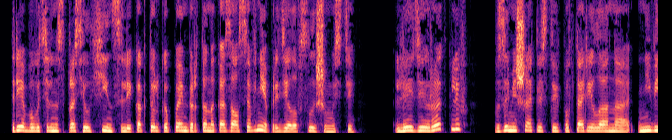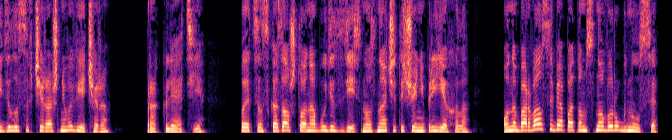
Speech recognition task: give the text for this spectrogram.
– требовательно спросил Хинсли, как только Пембертон оказался вне пределов слышимости. «Леди Рэдклифф?» – в замешательстве повторила она, не видела со вчерашнего вечера. «Проклятье!» Пэтсон сказал, что она будет здесь, но значит, еще не приехала. Он оборвал себя, потом снова ругнулся.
